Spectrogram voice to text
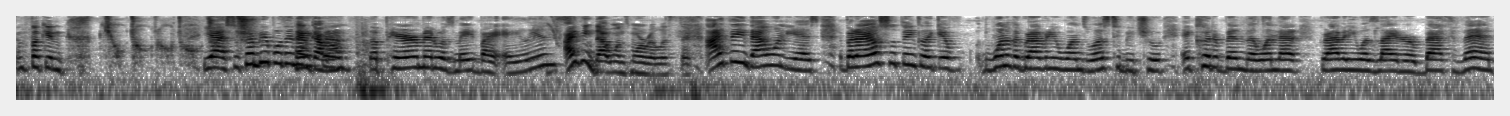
and fucking Yeah, so some people think that the, the pyramid was made by aliens. I think that one's more realistic. I think that one, yes. But I also think, like, if one of the gravity ones was to be true, it could have been the one that gravity was lighter back then,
